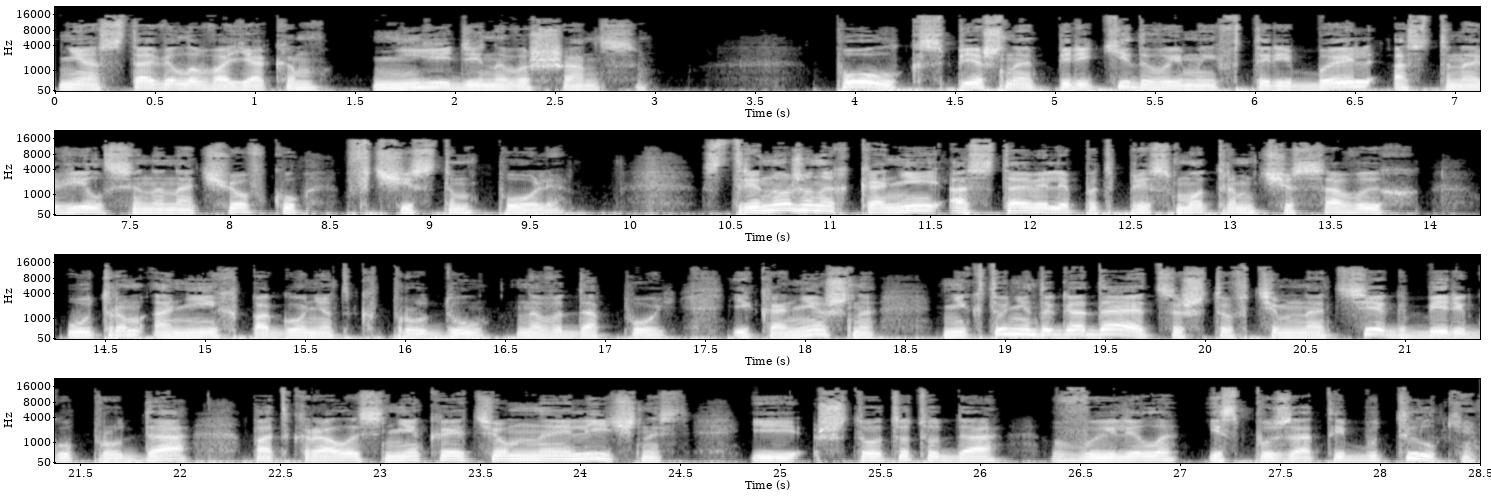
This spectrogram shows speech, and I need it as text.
не оставила воякам ни единого шанса. Полк, спешно перекидываемый в Терибель, остановился на ночевку в чистом поле. Стреноженных коней оставили под присмотром часовых, Утром они их погонят к пруду на водопой. И, конечно, никто не догадается, что в темноте к берегу пруда подкралась некая темная личность и что-то туда вылила из пузатой бутылки.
